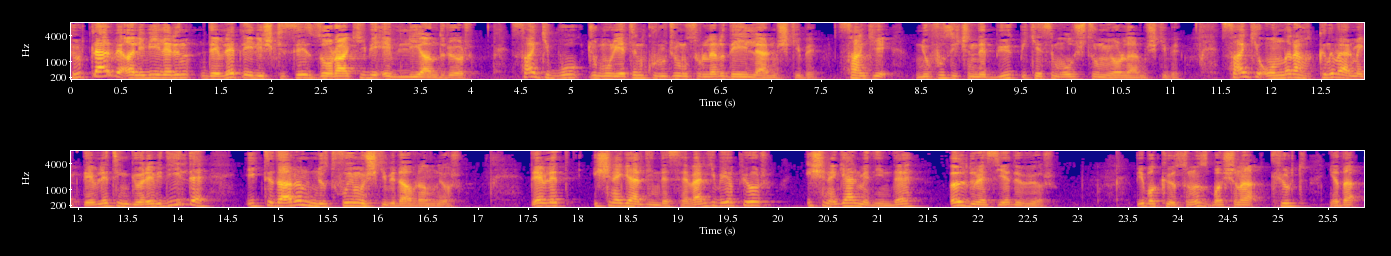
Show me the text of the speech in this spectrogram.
Kürtler ve Alevilerin devletle ilişkisi zoraki bir evliliği andırıyor. Sanki bu cumhuriyetin kurucu unsurları değillermiş gibi. Sanki nüfus içinde büyük bir kesim oluşturmuyorlarmış gibi. Sanki onlara hakkını vermek devletin görevi değil de iktidarın lütfuymuş gibi davranılıyor. Devlet işine geldiğinde sever gibi yapıyor, işine gelmediğinde öldüresiye dövüyor. Bir bakıyorsunuz başına Kürt ya da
